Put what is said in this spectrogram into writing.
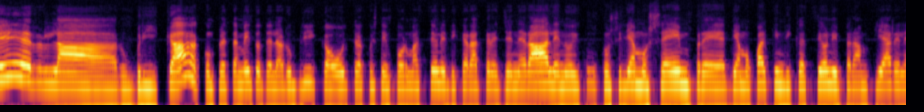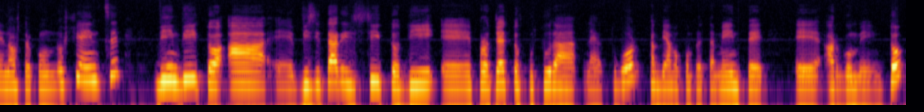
Per la rubrica, completamento della rubrica, oltre a queste informazioni di carattere generale, noi consigliamo sempre, diamo qualche indicazione per ampliare le nostre conoscenze. Vi invito a eh, visitare il sito di eh, Progetto Futura Network, cambiamo completamente eh, argomento.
